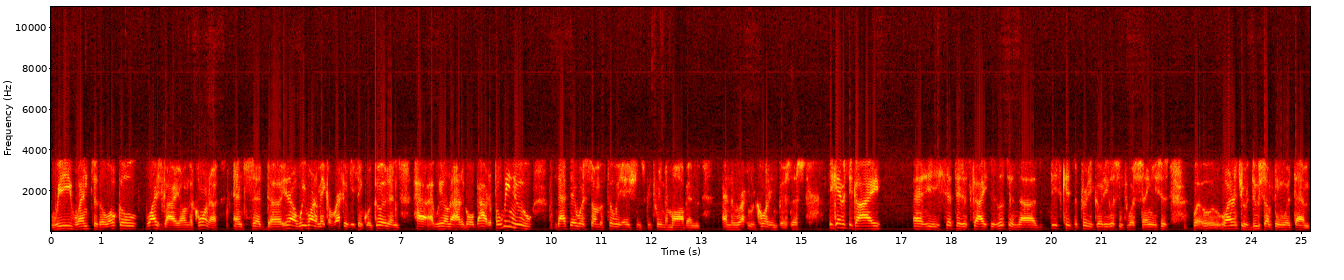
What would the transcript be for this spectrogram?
we went to the local wise guy on the corner and said, uh, you know, we want to make a record. We think we're good, and we don't know how to go about it. But we knew that there was some affiliations between the mob and and the re- recording business he gave us a guy, and he said to this guy, he says, "Listen, uh, these kids are pretty good." He listened to us sing. He says, "Why don't you do something with them?"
